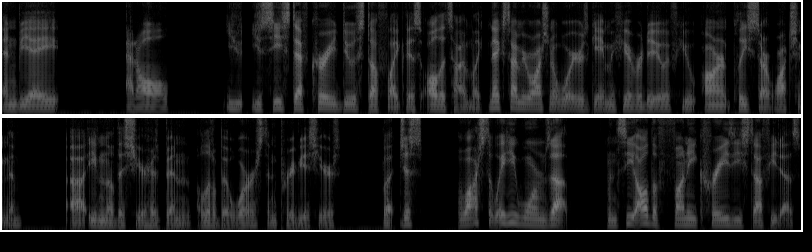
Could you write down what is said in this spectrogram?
NBA at all, you, you see Steph Curry do stuff like this all the time. Like next time you're watching a Warriors game, if you ever do, if you aren't, please start watching them. Uh, even though this year has been a little bit worse than previous years. But just watch the way he warms up and see all the funny, crazy stuff he does.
